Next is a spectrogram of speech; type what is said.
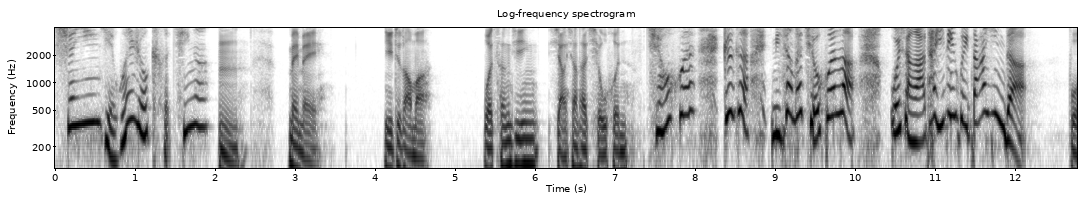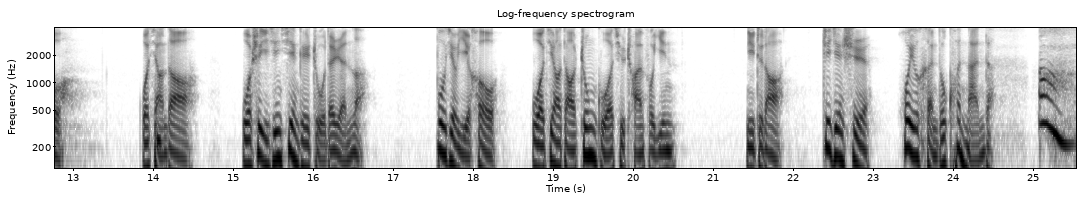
声音也温柔可亲啊。嗯，妹妹，你知道吗？我曾经想向他求婚。求婚，哥哥，你向他求婚了？我想啊，他一定会答应的。不，我想到，我是已经献给主的人了。不久以后，我就要到中国去传福音。你知道，这件事会有很多困难的。哦。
